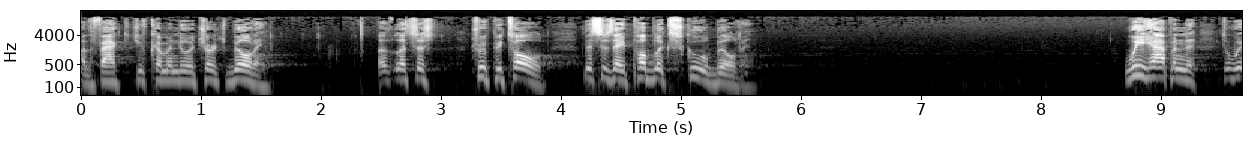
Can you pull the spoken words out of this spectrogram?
by the fact that you've come into a church building. Let's just, truth be told, this is a public school building. We happen to, we,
